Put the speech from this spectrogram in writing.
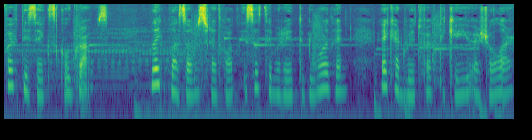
56 kilograms. Blake Blossom's net worth is estimated to be more than 850k US dollar.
